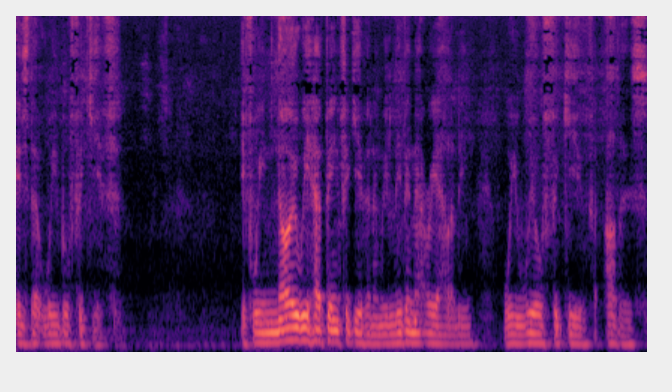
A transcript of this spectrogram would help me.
is that we will forgive. If we know we have been forgiven and we live in that reality, we will forgive others.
